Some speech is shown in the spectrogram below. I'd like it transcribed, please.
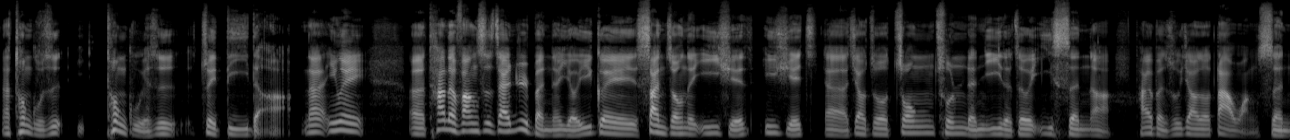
那痛苦是痛苦也是最低的啊。那因为呃他的方式在日本呢，有一个善终的医学医学呃叫做中村仁一的这位医生啊，他有本书叫做《大往生》，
